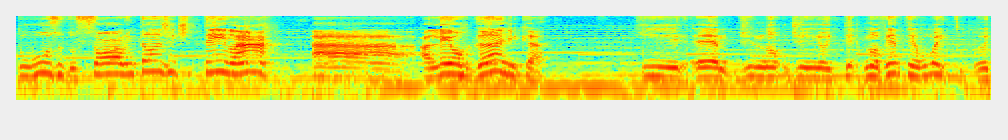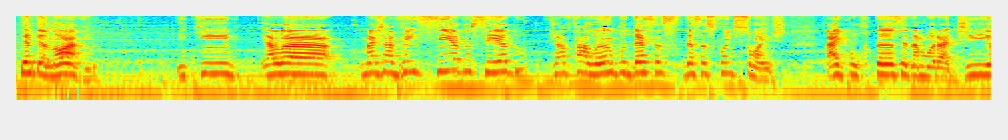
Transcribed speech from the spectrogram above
do uso do solo. Então, a gente tem lá a, a lei orgânica que é de, de 98, 89, e que ela. Mas já vem cedo, cedo, já falando dessas, dessas condições. A importância da moradia,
